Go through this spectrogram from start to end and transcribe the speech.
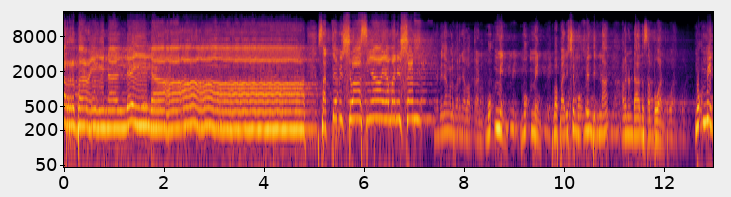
അർബഈന ലൈല. സത്യവിശ്വാസിയായ മനുഷ്യൻ നബി തങ്ങൾ പറഞ്ഞ വാക്കാണ്. മുഅ്മിൻ മുഅ്മിൻ. അപ്പൊ പലിശ മുഅ്മിൻ തിന്ന അവനുണ്ടാകുന്ന സംഭവമാണ്. മുഅ്മിൻ.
